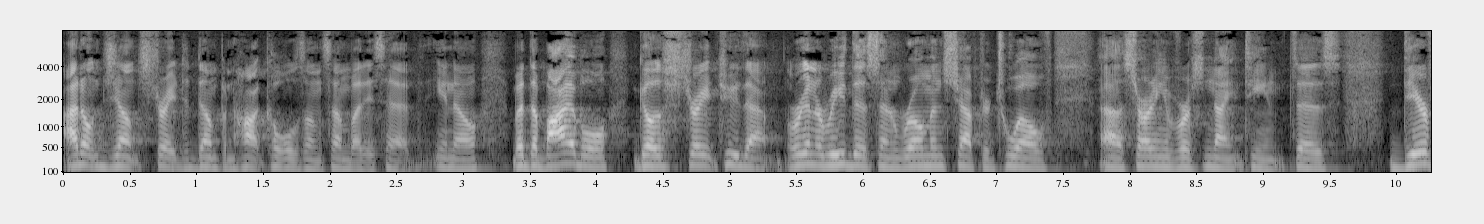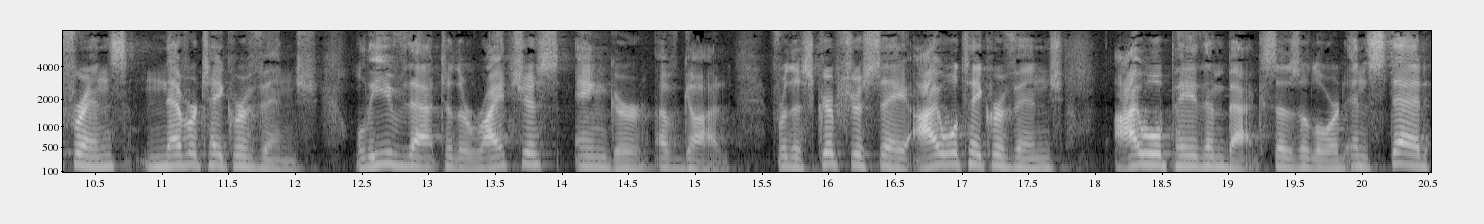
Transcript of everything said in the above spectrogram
I don't jump straight to dumping hot coals on somebody's head, you know. But the Bible goes straight to that. We're going to read this in Romans chapter 12, uh, starting in verse 19. It says, Dear friends, never take revenge. Leave that to the righteous anger of God. For the scriptures say, I will take revenge. I will pay them back, says the Lord. Instead,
